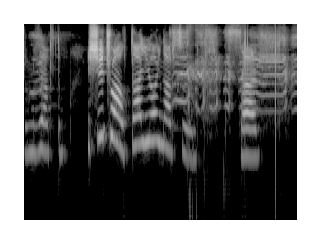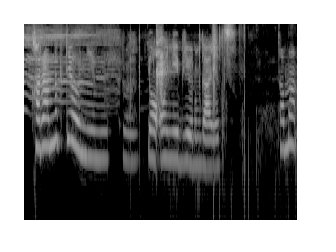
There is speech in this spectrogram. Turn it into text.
Kırmızı yaptım. Işığı çoğalt daha iyi oynarsın. Sen. Karanlık diye oynayamıyorsun. Yo oynayabiliyorum gayet. Tamam.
